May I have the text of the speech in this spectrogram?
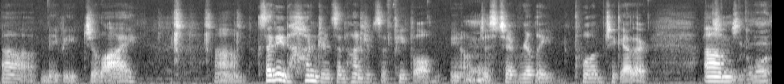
uh, maybe July because I need hundreds and hundreds of people, you know, just to really pull them together. Um, Sounds like a lot.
